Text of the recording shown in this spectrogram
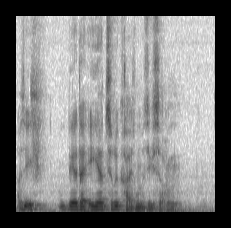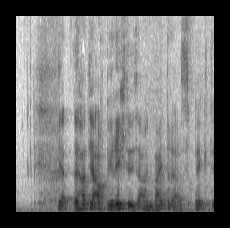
also ich wäre da eher zurückhaltend, muss ich sagen. Ja, er hat ja auch berichtet, ist auch ein weiterer Aspekt,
